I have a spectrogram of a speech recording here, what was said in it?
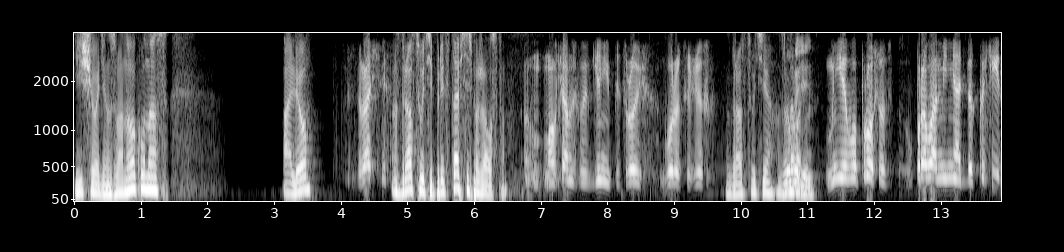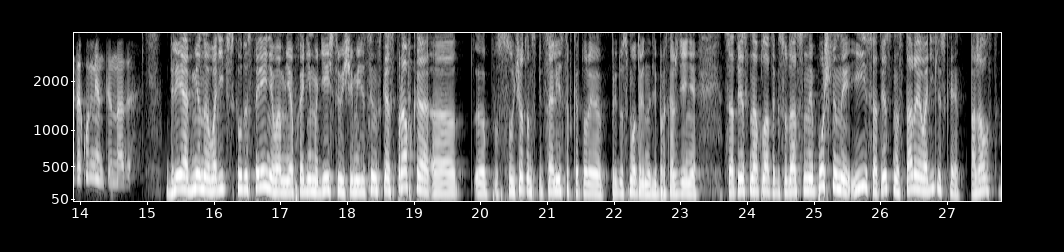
Еще один звонок у нас. Алло. Здравствуйте. Здравствуйте. Представьтесь, пожалуйста. Молчанов Евгений Петрович, город Ижевск. Здравствуйте. Задавай. Добрый день. Мне вопрос, вот, права менять, да какие документы надо? Для обмена водительского удостоверения вам необходима действующая медицинская справка э, э, с учетом специалистов, которые предусмотрены для прохождения. Соответственно, оплата государственной пошлины и, соответственно, старая водительская. Пожалуйста.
